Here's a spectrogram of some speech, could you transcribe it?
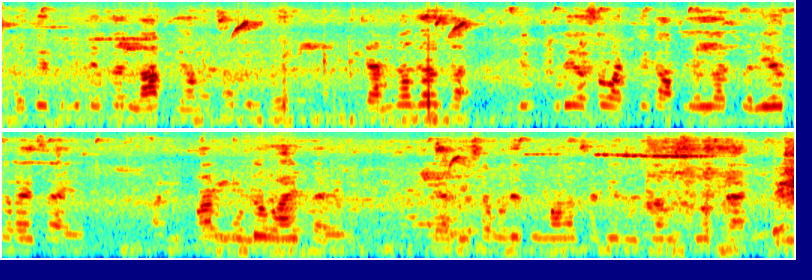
तर तुम्ही त्याचा लाभ घ्यावा चालू ज्यांना जर म्हणजे पुढे असं वाटतं की आपल्याला करिअर करायचं आहे आणि फार मोठं व्हायचं आहे त्या देशामध्ये तुम्हाला साठी रोजगार उपलब्ध आहे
